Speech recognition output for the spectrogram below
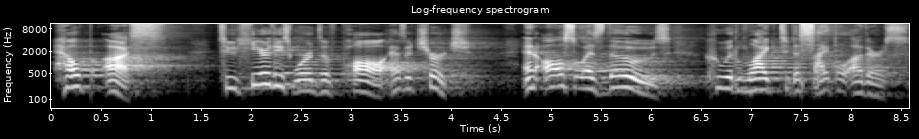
Help us to hear these words of Paul as a church and also as those who would like to disciple others.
